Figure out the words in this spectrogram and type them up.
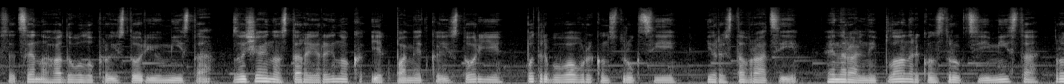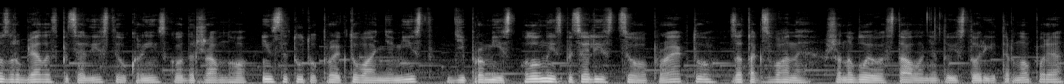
Все це нагадувало про історію міста. Звичайно, старий ринок, як пам'ятка історії, потребував реконструкції і реставрації. Генеральний план реконструкції міста розробляли спеціалісти Українського державного інституту проєктування міст Діпроміст. Головний спеціаліст цього проекту за так зване шанобливе ставлення до історії Тернополя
